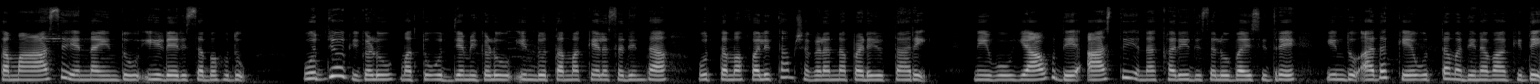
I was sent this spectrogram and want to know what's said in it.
ತಮ್ಮ ಆಸೆಯನ್ನು ಇಂದು ಈಡೇರಿಸಬಹುದು. ಉದ್ಯೋಗಿಗಳು ಮತ್ತು ಉದ್ಯಮಿಗಳು ಇಂದು ತಮ್ಮ ಕೆಲಸದಿಂದ ಉತ್ತಮ ಫಲಿತಾಂಶಗಳನ್ನು ಪಡೆಯುತ್ತಾರೆ. ನೀವು ಯಾವುದೇ ಆಸ್ತಿಯನ್ನು ಖರೀದಿಸಲು ಬಯಸಿದರೆ ಇಂದು ಅದಕ್ಕೆ ಉತ್ತಮ ದಿನವಾಗಿದೆ.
